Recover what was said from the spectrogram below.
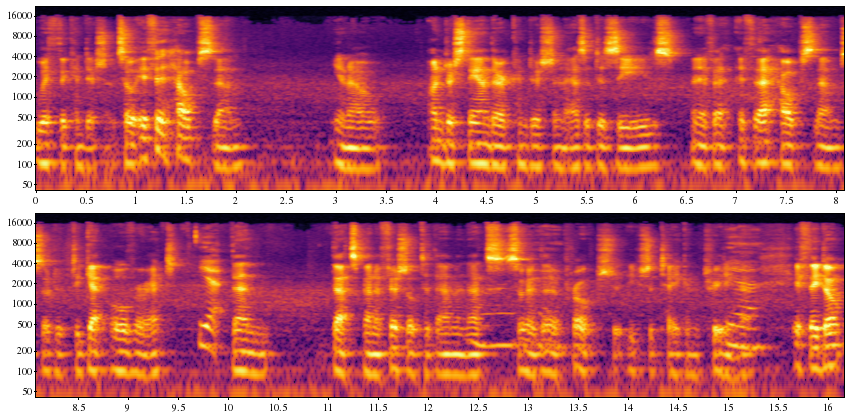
with the condition. So if it helps them, you know, understand their condition as a disease, and if it, if that helps them sort of to get over it, Yeah. then that's beneficial to them, and that's sort of the approach that you should take in treating it Yeah. if they don't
